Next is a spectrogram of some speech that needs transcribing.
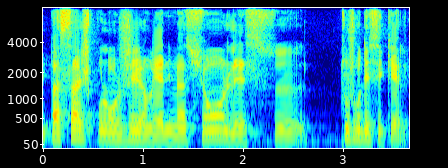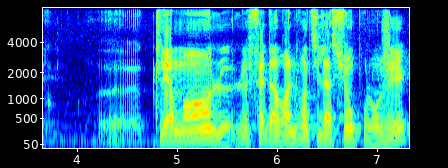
passages prolongés en réanimation laissent euh, toujours des séquelles. Euh, clairement, le, fait d'avoir une ventilation prolongée,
